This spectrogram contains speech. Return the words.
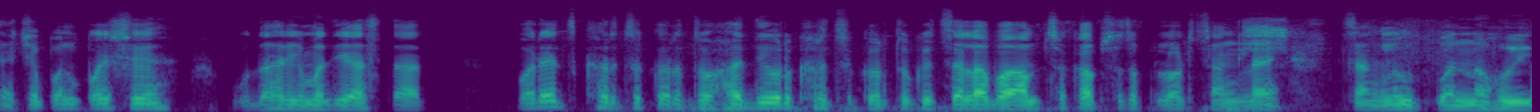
त्याचे पण पैसे उधारीमध्ये असतात. बरेच खर्च करतो हळदीवर खर्च करतो की चला बा आमचा कापसाचा प्लॉट चांगला आहे चांगलं उत्पन्न होईल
